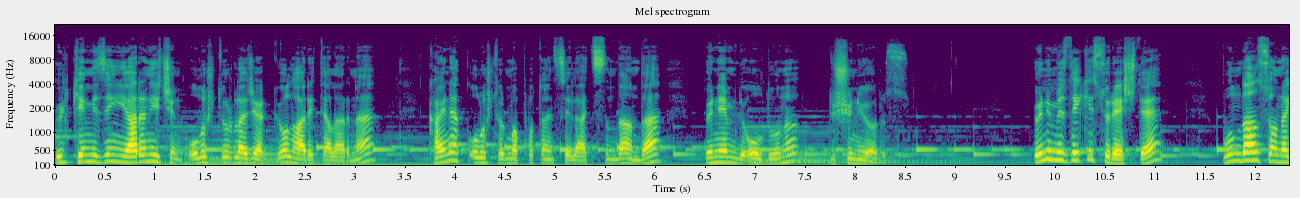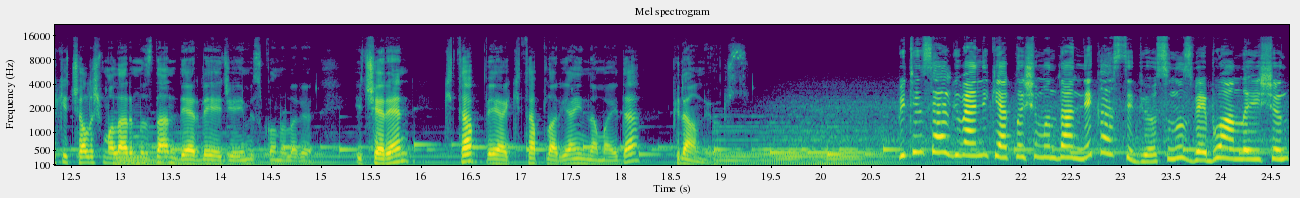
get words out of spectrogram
ülkemizin yarını için oluşturulacak yol haritalarına kaynak oluşturma potansiyeli açısından da önemli olduğunu düşünüyoruz. Önümüzdeki süreçte bundan sonraki çalışmalarımızdan derleyeceğimiz konuları içeren kitap veya kitaplar yayınlamayı da planlıyoruz. Bütünsel güvenlik yaklaşımından ne kastediyorsunuz ve bu anlayışın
